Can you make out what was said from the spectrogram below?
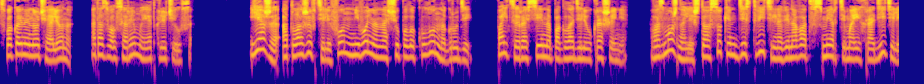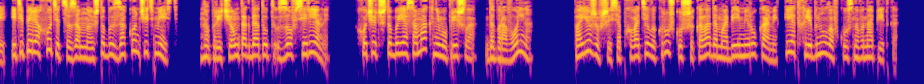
Спокойной ночи, Алена», — отозвался Рэм и отключился. Я же, отложив телефон, невольно нащупала кулон на груди. Пальцы рассеянно погладили украшение. Возможно ли, что Асокин действительно виноват в смерти моих родителей и теперь охотится за мной, чтобы закончить месть? Но при чем тогда тут зов сирены? Хочет, чтобы я сама к нему пришла? Добровольно? Поежившись, обхватила кружку с шоколадом обеими руками и отхлебнула вкусного напитка.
